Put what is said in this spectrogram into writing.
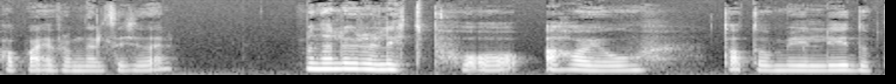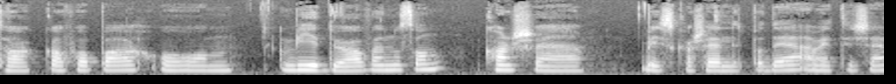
pappa er fremdeles ikke der. Men jeg lurer litt på Jeg har jo tatt opp mye lydopptak av pappa og videoer av henne og sånn. Kanskje vi skal se litt på det. Jeg vet ikke.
